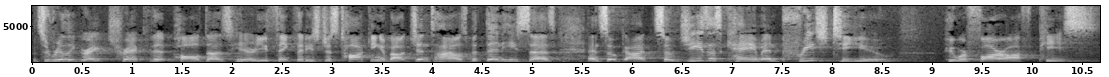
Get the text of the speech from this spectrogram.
It's a really great trick that Paul does here. You think that he's just talking about Gentiles, but then he says, and so God, so Jesus came and preached to you who were far off peace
